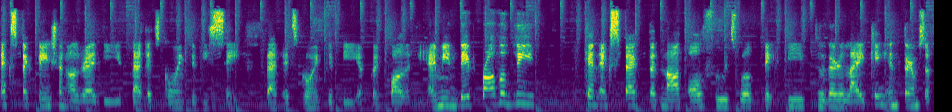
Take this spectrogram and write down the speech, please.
expectation already that it's going to be safe, that it's going to be of good quality. I mean, they probably can expect that not all foods will be to their liking in terms of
